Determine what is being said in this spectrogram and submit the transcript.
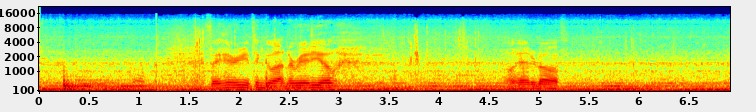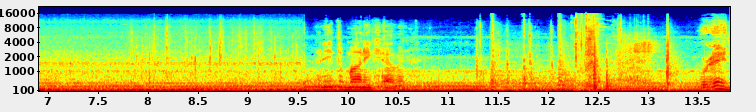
him. If I hear anything go out on the radio, I'll head it off. I need the money, Kevin. We're in.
